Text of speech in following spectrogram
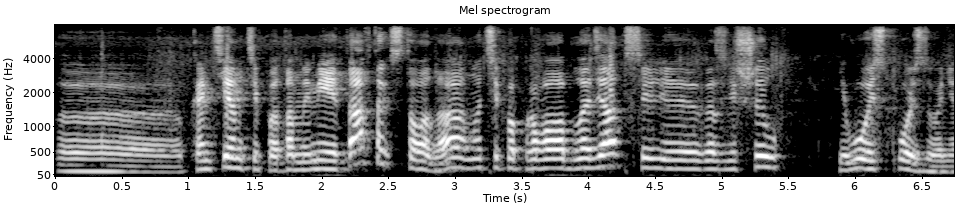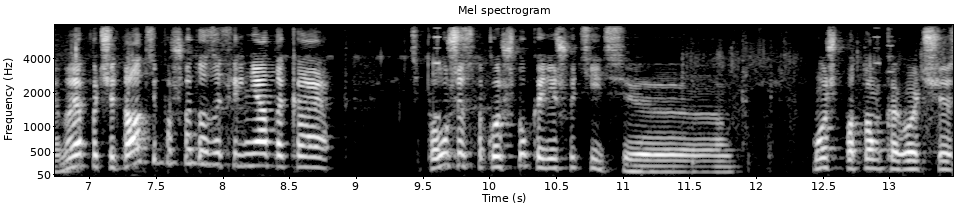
э, контент, типа, там имеет авторство, да, ну, типа, правообладатель разрешил его использование. Но я почитал, типа, что это за фигня такая. Типа, лучше с такой штукой не шутить. Э, Можешь потом, короче,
